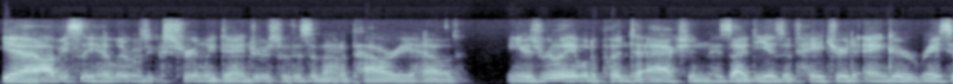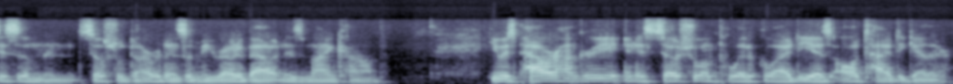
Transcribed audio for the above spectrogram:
Yeah, obviously Hitler was extremely dangerous with this amount of power he held. And he was really able to put into action his ideas of hatred, anger, racism, and social Darwinism he wrote about in his Mein Kampf. He was power hungry, and his social and political ideas all tied together.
